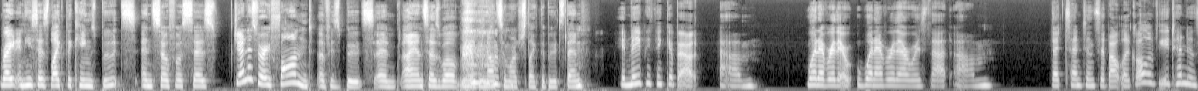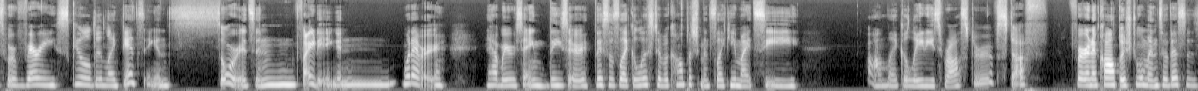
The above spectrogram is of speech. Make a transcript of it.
Right, and he says, like the king's boots, and Sophos says, Jen is very fond of his boots, and Ion says, well, maybe not so much like the boots then. It made me think about um whenever there whenever there was that um that sentence about like all of the attendants were very skilled in like dancing and swords and fighting and whatever. And how we were saying these are this is like a list of accomplishments like you might see on like a lady's roster of stuff for an accomplished woman. So this is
